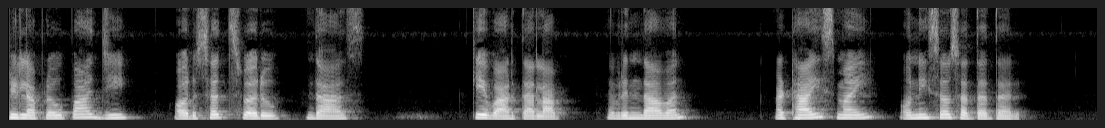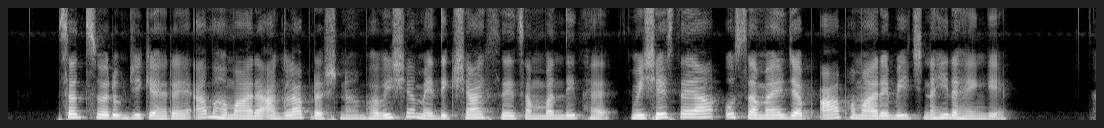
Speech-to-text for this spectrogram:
श्रीला प्रभुपाद जी और सत्स्वरूप दास के वार्तालाप, वृंदावन 28 मई 1977 सत्स्वरूप जी कह रहे हैं, अब हमारा अगला प्रश्न भविष्य में दीक्षा से संबंधित है। विशेषतया उस समय जब आप हमारे बीच नहीं रहेंगे।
